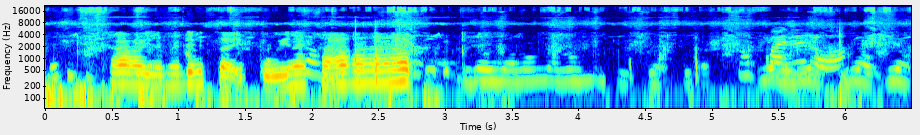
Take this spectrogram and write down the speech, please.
แล้วที่ข้าวยังไม่ได้ใส่ปุ๋ยนะครับ เดินอย่าลงอย่าลงมันถูกเกี่ยวต้องไปได้เหรอเดี่ยวเดี่ยว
